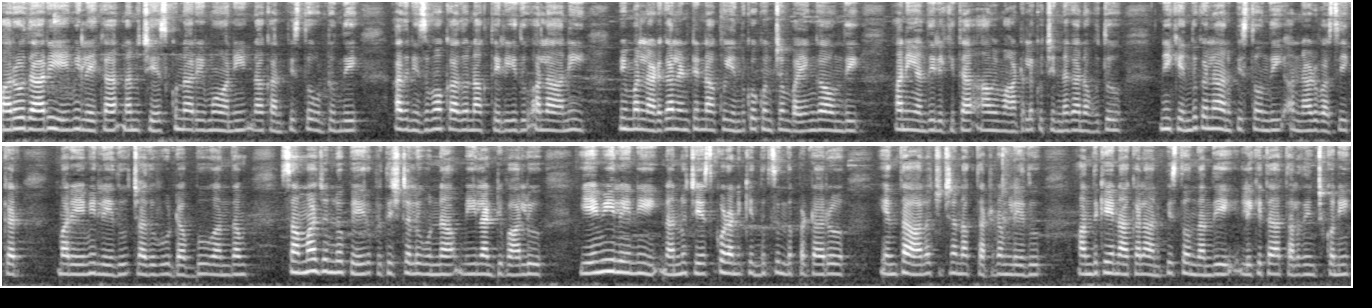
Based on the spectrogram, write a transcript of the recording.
మరో దారి ఏమీ లేక నన్ను చేసుకున్నారేమో అని నాకు అనిపిస్తూ ఉంటుంది. అది నిజమో కాదో నాకు తెలియదు. అలా అని మిమ్మల్ని అడగాలంటే నాకు ఎందుకో కొంచెం భయంగా ఉంది అని అంది లిఖిత. ఆమె మాటలకు చిన్నగా నవ్వుతూ నీకెందుకలా అనిపిస్తోంది? అన్నాడు వసీకర్ మరేమీ లేదు. చదువు డబ్బు అందం సమాజంలో పేరు ప్రతిష్టలు ఉన్న మీలాంటి వాళ్ళు ఏమీ లేని నన్ను చేసుకోవడానికి ఎందుకు సిద్ధపడ్డారో ఎంత ఆలోచించినా నాకు తట్టడం లేదు. అందుకే నాకు అలా అనిపిస్తోందంది. లిఖిత తలదించుకొని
